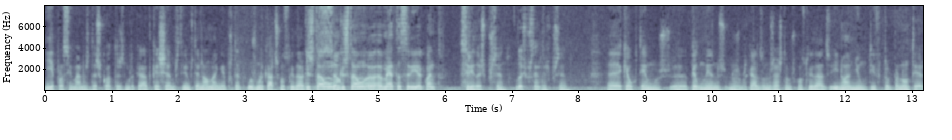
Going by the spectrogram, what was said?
e aproximar-nos das cotas de mercado que achamos que devemos ter na Alemanha. Portanto, os mercados consolidados que estão, são... Que estão, a meta seria quanto? Seria 2%. 2%. 2%. que é o que temos, uh, pelo menos, nos mercados onde já estamos consolidados e não há nenhum motivo para, não ter.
